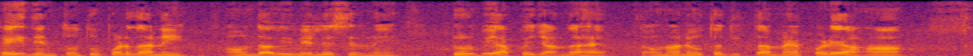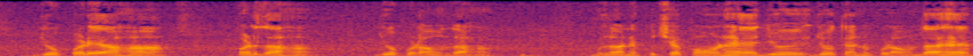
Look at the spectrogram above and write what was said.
ਕਈ ਦਿਨ ਤੋਂ ਤੂੰ ਪੜਦਾ ਨਹੀਂ, ਆਉਂਦਾ ਵੀ ਵੇਲੇ ਸਿਰ ਨਹੀਂ, ਟੁਰ ਵੀ ਆਪੇ ਜਾਂਦਾ ਹੈ। ਤਾਂ ਉਹਨਾਂ ਨੇ ਉੱਤਰ ਦਿੱਤਾ, ਮੈਂ ਪੜਿਆ ਹਾਂ। ਜੋ ਪੜਿਆ ਹਾਂ ਪੜਦਾ ਹਾਂ, ਜੋ ਪੜਾਉਂਦਾ ਹਾਂ। ਮੁੱਲਾ ਨੇ ਪੁੱਛਿਆ, ਕੌਣ ਹੈ ਜੋ ਜੋ ਤੈਨੂੰ ਪੜਾਉਂਦਾ ਹੈ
